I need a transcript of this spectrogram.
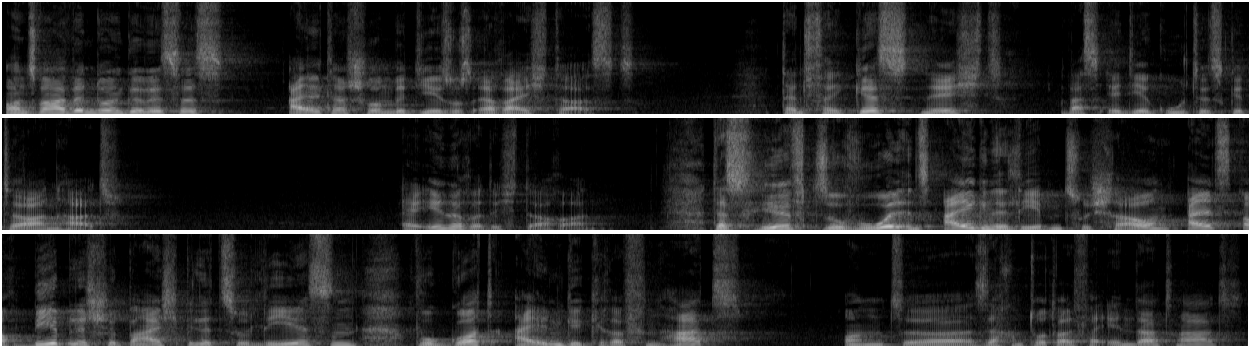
Und zwar, wenn du ein gewisses Alter schon mit Jesus erreicht hast, dann vergiss nicht, was er dir Gutes getan hat. Erinnere dich daran. Das hilft sowohl ins eigene Leben zu schauen, als auch biblische Beispiele zu lesen, wo Gott eingegriffen hat und äh, Sachen total verändert hat.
